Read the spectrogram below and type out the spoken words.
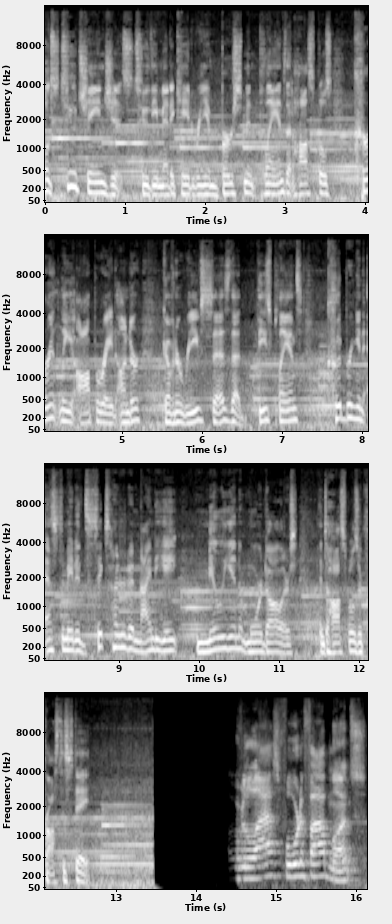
Well, it's two changes to the Medicaid reimbursement plans that hospitals currently operate under. Governor Reeves says that these plans could bring an estimated 698 million more dollars into hospitals across the state. Over the last four to five months,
